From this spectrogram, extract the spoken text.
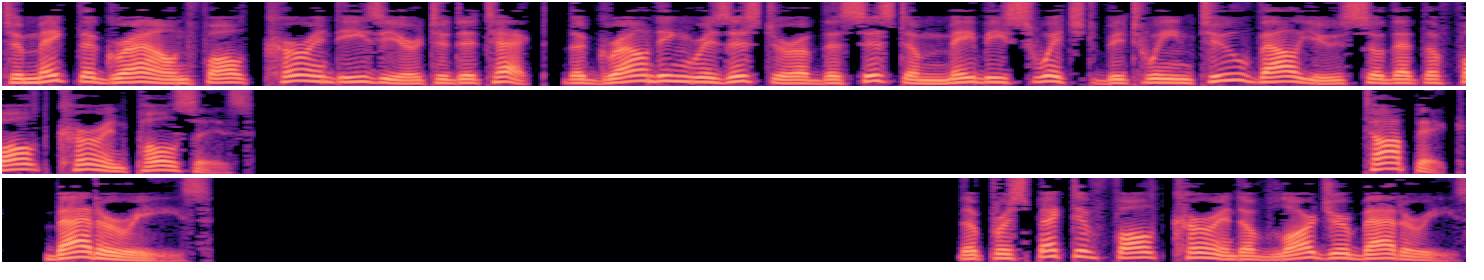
To make the ground fault current easier to detect, the grounding resistor of the system may be switched between two values so that the fault current pulses. Batteries. The prospective fault current of larger batteries,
